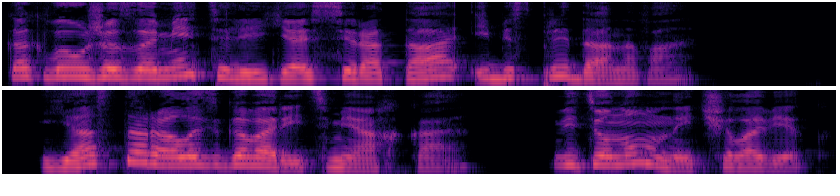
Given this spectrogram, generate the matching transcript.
как вы уже заметили, я сирота и бесприданного. Я старалась говорить мягко, ведь он умный человек.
